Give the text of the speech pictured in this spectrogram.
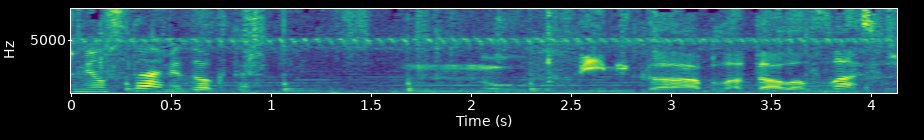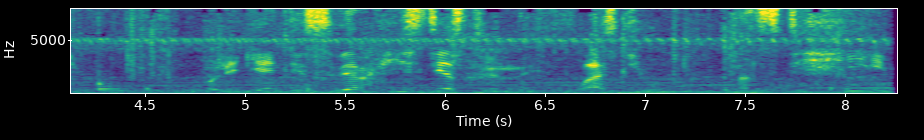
Вашими устами, доктор? Ну, Пимика обладала властью. По легенде, сверхъестественной властью над стихиями.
